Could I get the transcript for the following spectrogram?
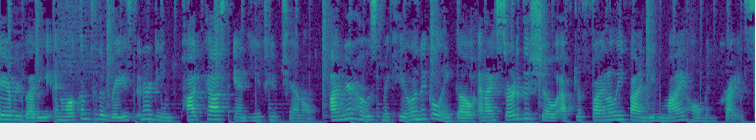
Hey, everybody, and welcome to the Raised and Redeemed podcast and YouTube channel. I'm your host, Michaela Nikolaenko, and I started this show after finally finding my home in Christ.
